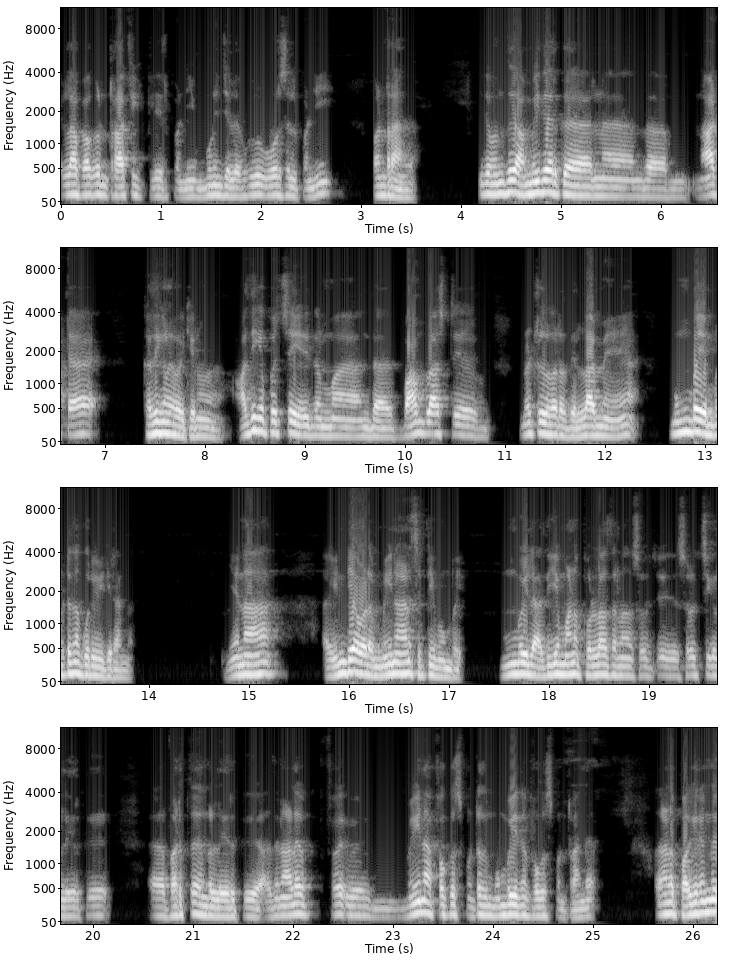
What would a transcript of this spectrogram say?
எல்லா பக்கம் டிராஃபிக் கிளியர் பண்ணி முடிஞ்ச அளவுக்கு ஓர்சல் பண்ணி பண்ணுறாங்க இதை வந்து அமைதியாக இருக்க ந- நாட்டை கதிகளை வைக்கணும். அதிகபட்ச இது நம்ம இந்த பாம் பிளாஸ்ட்டு மிரட்டல் வர்றது எல்லாமே மும்பையை மட்டும்தான் குறி வைக்கிறாங்க. ஏன்னா இந்தியாவோட மெயினான சிட்டி மும்பை. மும்பையில் அதிகமான பொருளாதார சுழற்சி சுழற்சிகள் இருக்குது வர்த்தகங்கள் இருக்குது அதனால மெயினாக ஃபோக்கஸ் பண்ணுறது மும்பை தான் ஃபோக்கஸ் பண்ணுறாங்க அதனால் பகிரங்க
